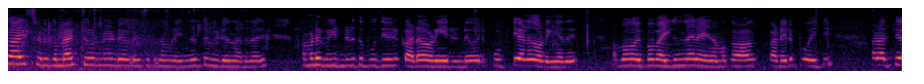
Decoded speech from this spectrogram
Guys welcome back to video guys അപ്പോൾ നമ്മുടെ ഇന്നത്തെ വീഡിയോ എന്ന് പറയുന്നത് നമ്മുടെ വീടിന്റെ അടുത്ത് പുതിയൊരു കട തുടങ്ങിയിട്ടുണ്ട്. ഒരു കുട്ടിയാണ് തുടങ്ങിയത്. അപ്പോൾ ഇപ്പോൾ വൈകുന്നേരമായി. നമുക്ക് ആ കടയിൽ പോയിട്ട് അവിടെ അത്യാ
